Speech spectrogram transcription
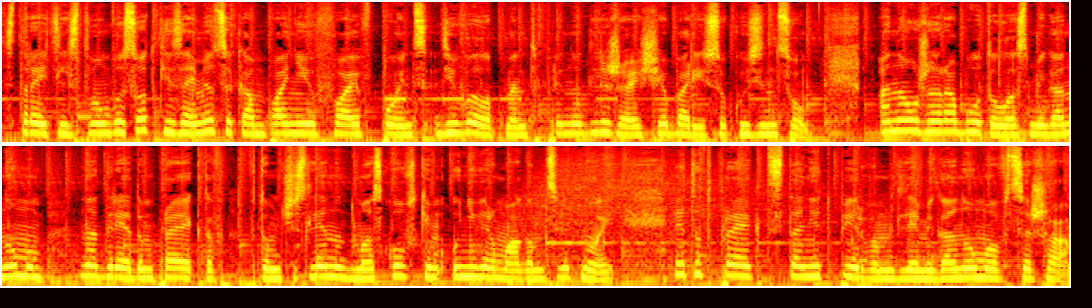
Строительством высотки займется компания Five Points Development, принадлежащая Борису Кузинцу. Она уже работала с Меганомом над рядом проектов, в том числе над московским универмагом «Цветной». Этот проект станет первым для Меганома в США.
